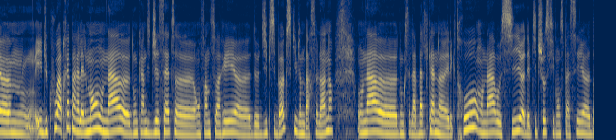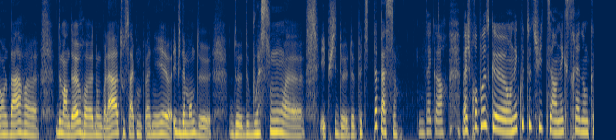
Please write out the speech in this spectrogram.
euh, du coup, après, parallèlement, on a donc un DJ set en fin de soirée de Gypsy Box qui vient de Barcelone. On a donc c'est la Balkan Electro. On a aussi des petites choses qui vont se passer dans le bar de de main-d'œuvre. donc voilà, tout ça accompagné évidemment de, de, boissons et puis de petites tapas. D'accord. Bah, je propose qu'on écoute tout de suite un extrait donc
